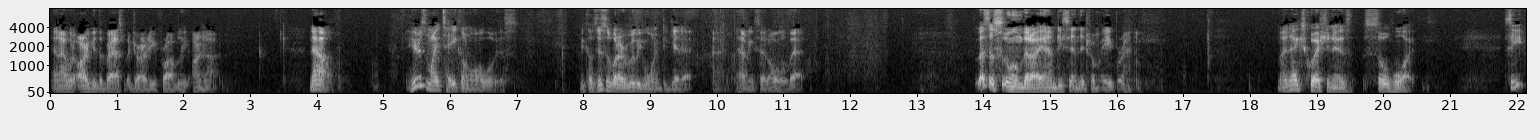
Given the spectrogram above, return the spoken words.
And I would argue the vast majority probably are not. Now, here's my take on all of this, because this is what I really wanted to get at, having said all of that. Let's assume that I am descended from Abraham. My next question is so what? See,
